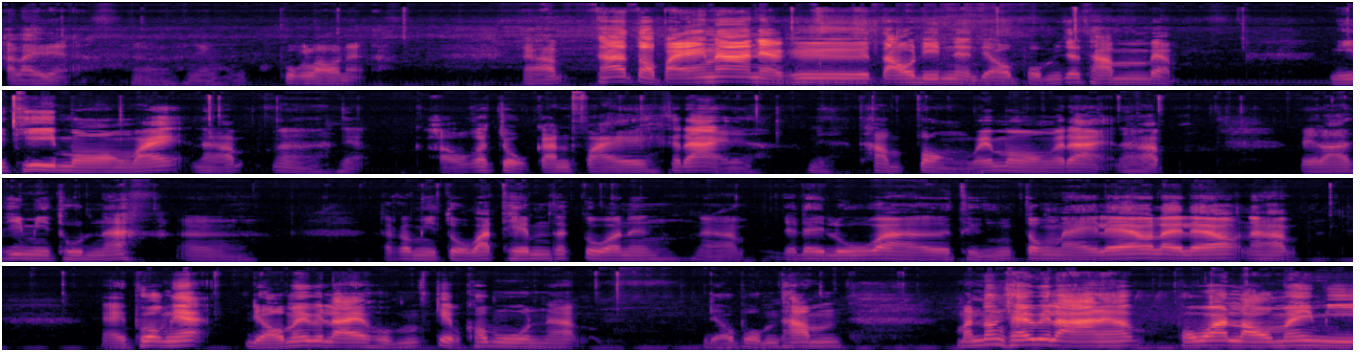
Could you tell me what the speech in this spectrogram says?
อะไรเนี่ยอ่าอย่างพวกเราเนี่ยนะครับถ้าต่อไปข้างหน้าเนี่ยคือเตาดินเนี่ยเดี๋ยวผมจะทำแบบมีที่มองไว้นะครับอ่าเนี่ยเอากระจกกันไฟก็ได้เนี่ยเนี่ยทำปล่องไว้มองก็ได้นะครับ เวลาที่มีทุนนะเออ แล้วก็มีตัววัดเทมสักตัวหนึ่งนะครับ จะได้รู้ว่าเออถึงตรงไหนแล้วอะไรแล้วนะครับไอ้พวกเนี้ยเดี๋ยวไม่เป็นไรผมเก็บข้อมูลนะครับ เดี๋ยวผมทำมันต้องใช้เวลานะครับ เพราะว่าเราไม่มี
